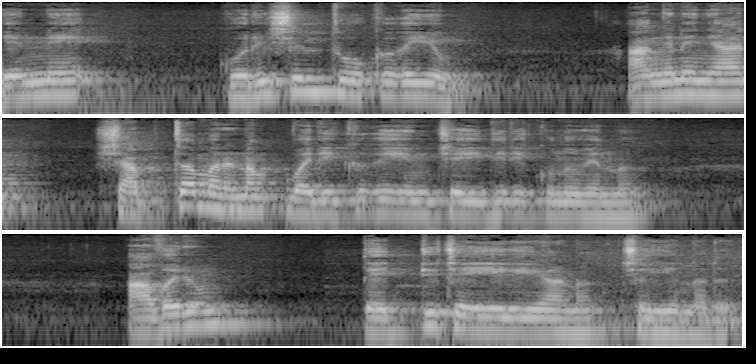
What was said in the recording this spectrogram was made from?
എന്നെ കുരിശിൽ തൂക്കുകയും അങ്ങനെ ഞാൻ ശബ്ദമരണം വരിക്കുകയും ചെയ്തിരിക്കുന്നുവെന്ന് അവരും തെറ്റ് ചെയ്യുകയാണ് ചെയ്യുന്നത്.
